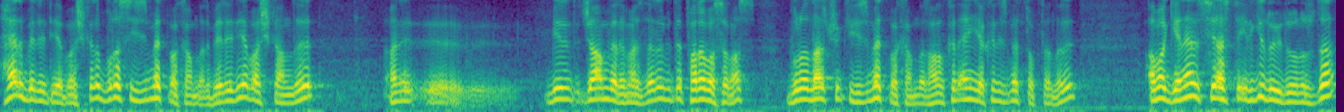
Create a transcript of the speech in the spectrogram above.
Her belediye başkanı burası hizmet makamları. Belediye başkanlığı hani e, bir can veremezler bir de para basamaz. Buralar çünkü hizmet makamları. Halkın en yakın hizmet noktaları. Ama genel siyasete ilgi duyduğunuzda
